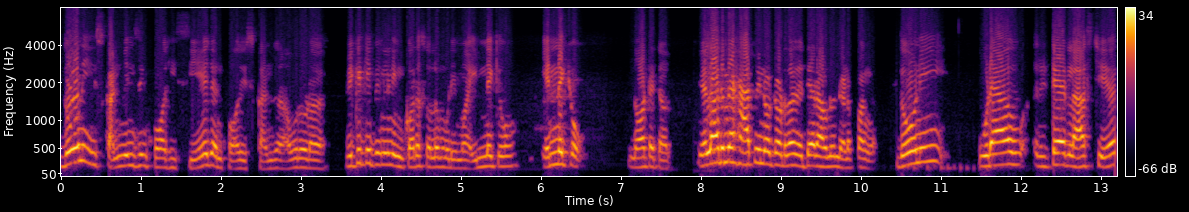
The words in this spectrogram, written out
Dhoni is convincing for his age and for his concern அவரோட விக்கெட் கீப்பிங்ல நீங்க குறை சொல்ல முடியுமா? இன்னைக்கும் என்னைக்கும் நாட் அட் ஆல் எல்லாருமே ஹாப்பி நோட்டோட தான் ரிட்டையர் ஆகணும்னு நினைப்பாங்க. Dhoni would have retired last year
